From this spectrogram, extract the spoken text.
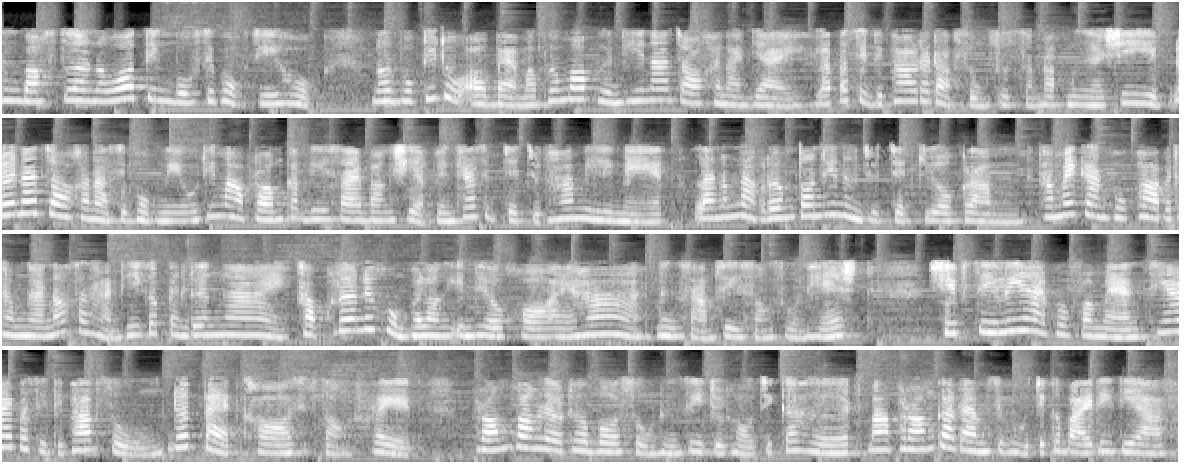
Unbox Lenovo ThinkBook 16G6 โน้ตบุ๊กที่ถูกออกแบบมาเพื่อมอบพื้นที่หน้าจอขนาดใหญ่ และประสิทธิภาพระดับสูงสุดสำหรับมืออาชีพ ด้วยหน้าจอขนาด 16 นิ้วที่มาพร้อมกับดีไซน์บางเฉียบเพียงแค่ 17.5มิลลิเมตรและน้ำหนักเริ่มต้นที่ 1.7 กิโลกรัมทำให้การพกพาไปทำงานนอกสถานที่ก็เป็นเรื่องง่าย ขับเคลื่อนด้วยขุมพลัง Intel Core i5 13420H ชิปซีรีส์ High Performance ที่ให้ประสิทธิภาพสูงด้วย 8 คอ12 เทรด พร้อมความเร็วเทอร์โบสูงถึง 4.6 GHz มาพร้อมกับ RAM 16 GB DDR5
